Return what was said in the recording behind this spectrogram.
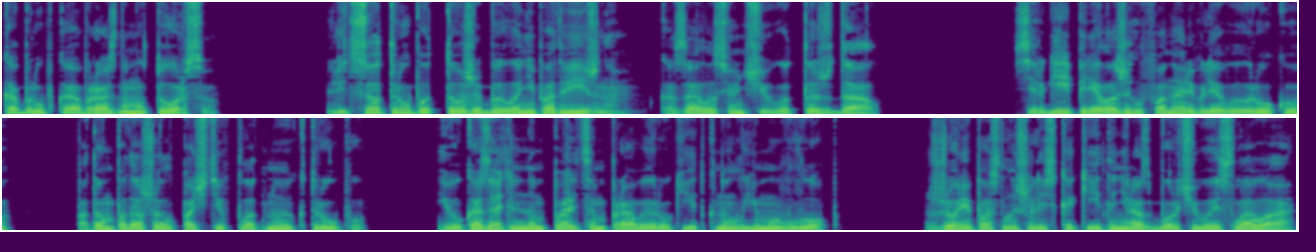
к обрубкообразному торсу. Лицо трупа тоже было неподвижно. Казалось, он чего-то ждал. Сергей переложил фонарь в левую руку, потом подошел почти вплотную к трупу и указательным пальцем правой руки ткнул ему в лоб. Жоре послышались какие-то неразборчивые слова.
